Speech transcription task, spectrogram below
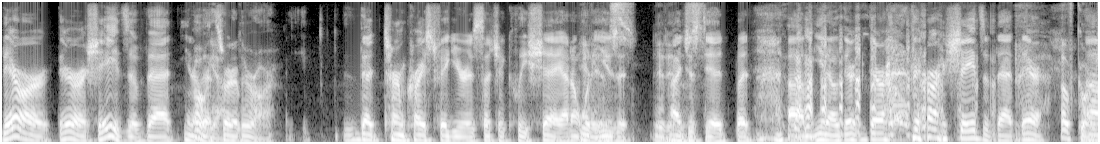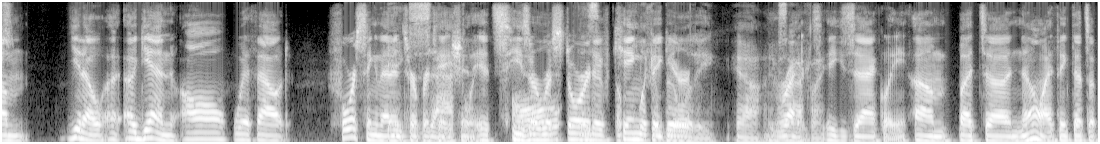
there are there are shades of that. You know, oh that yeah, sort of there are. That term Christ figure is such a cliche. I don't want to use it. It I is. just did, but um, you know, there there are, there are shades of that there. Of course. Um, you know, again, all without forcing that interpretation. It's he's a restorative king figure. Yeah, exactly. Right, exactly. Um, but uh, no, I think that's a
